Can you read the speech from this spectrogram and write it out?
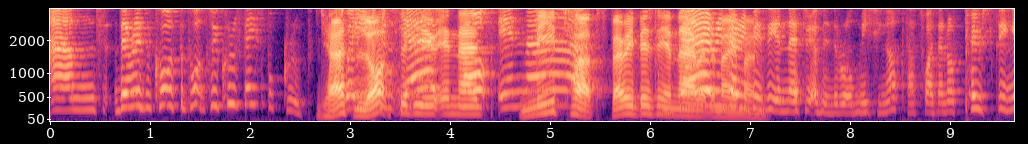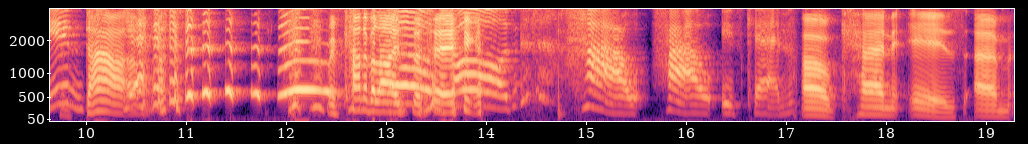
and there is, of course, the Portslade Crew Facebook group. Yes, you lots of yes, you in there. in. Meetups, very busy in there at Very, the moment. very busy in there. I mean, they're all meeting up. That's why they're not posting in. Damn. Yeah. We've cannibalised oh, the thing. God. How, how is Ken? Oh, Ken is um,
